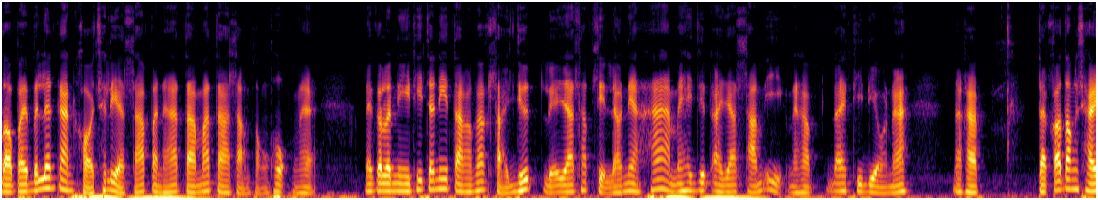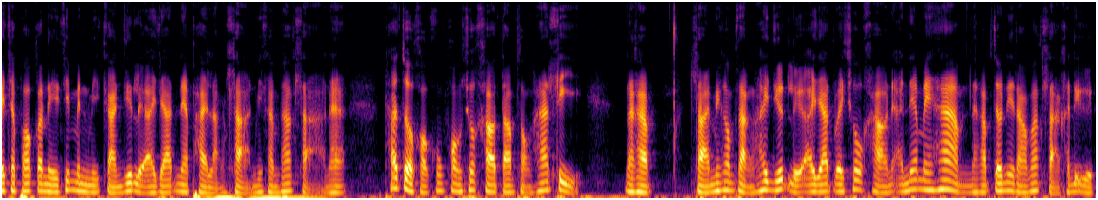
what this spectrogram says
ต่อไปเป็นเรื่องการขอเฉลี่ยทรัพย์นะฮะตามมาตรา 326นะฮะในกรณีที่เจ้าหนี้ตามคำพิพากษายึดหรืออายัดทรัพย์สินแล้วเนี่ยห้ามไม่ให้ยึดอายัดซ้ำอีกนะครับ ได้ทีเดียวนะนะครับ แต่ก็ต้องใช้เฉพาะกรณีที่มันมีการยึดหรืออายัดเนี่ยภายหลังศาลมีคำพิพากษานะฮะถ้าโจทย์ขอคุ้มครองชั่วคราวตาม 254 นะครับศาลมีคำสั่งให้ยึดหรืออายัดไว้ชั่วคราวเนี่ยอันนี้ไม่ห้ามนะครับเจ้าหนี้ตามพิพากษาคดีอื่น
